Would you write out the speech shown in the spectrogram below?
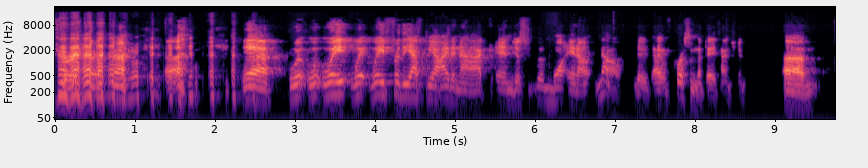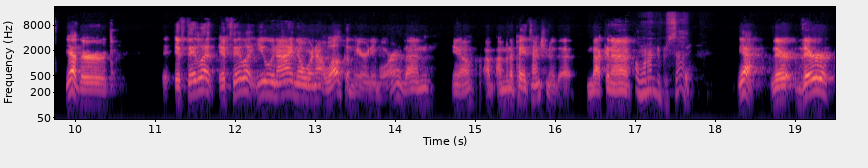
for, uh, yeah, wait, wait, wait for the FBI to knock and just you know, no, of course I'm going to pay attention. Um, yeah, they're if they let if they let you and I know we're not welcome here anymore, then you know I'm, I'm going to pay attention to that. I'm not going to 100. percent yeah, they're they're.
